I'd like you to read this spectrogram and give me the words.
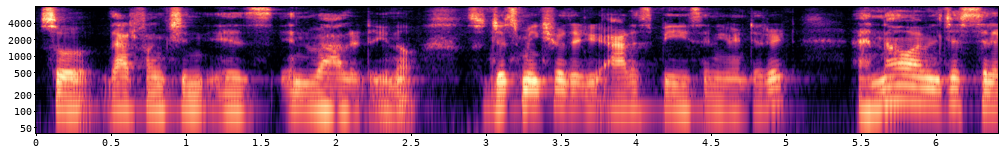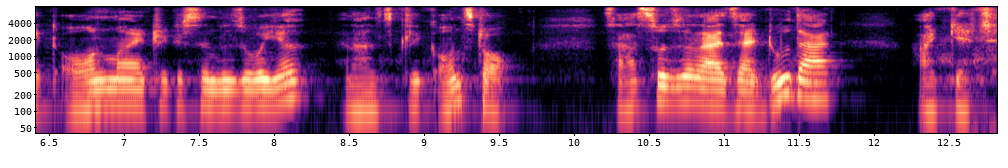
So that function is invalid you know. So just make sure that you add a space and you enter it. And now I will just select all my ticker symbols over here and I'll click on stock. So as soon as I do that I get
